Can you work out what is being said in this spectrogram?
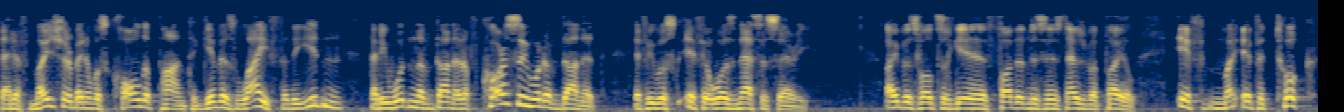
that if Moshe Rabbeinu was called upon to give his life for the Yidden, that he wouldn't have done it. Of course, he would have done it if he was if it was necessary. If if it took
